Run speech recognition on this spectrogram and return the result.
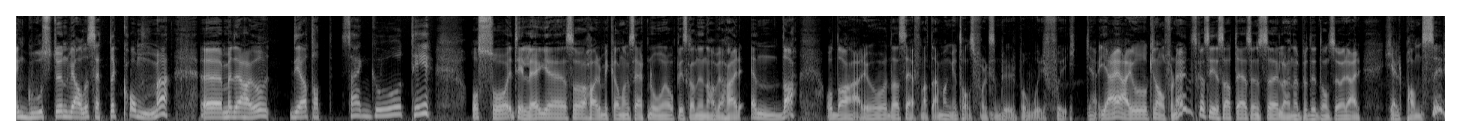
en god stund. Vi har alle sett det komme. Eh, Men det har jo De har tatt seg god tid. Og så i tillegg eh, så har de ikke annonsert noe oppe i Skandinavia her enda. Og da er jo Da ser jeg for meg at det er mange tonsfolk som lurer på hvorfor ikke. Jeg er jo knallfornøyd. Skal sies at jeg syns lineupen til Tons i år er helt panser.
